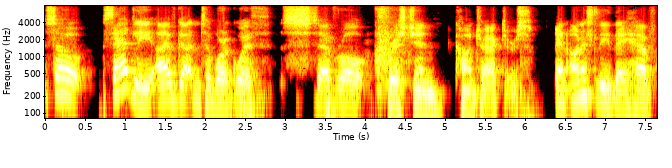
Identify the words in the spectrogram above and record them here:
So, sadly, I've gotten to work with several Christian contractors, and honestly, they have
